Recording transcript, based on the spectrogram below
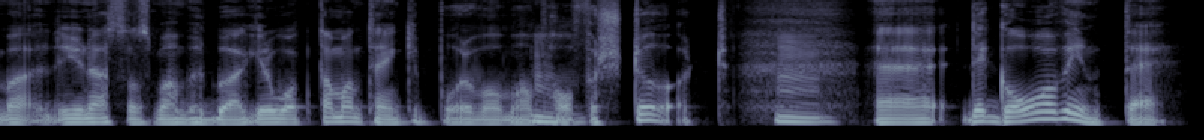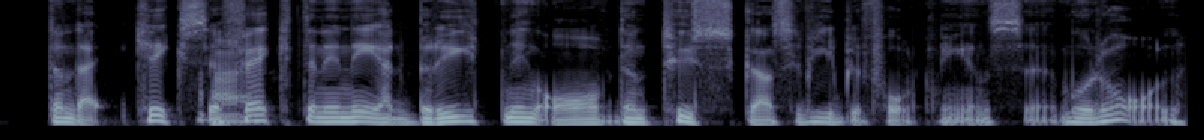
det är- ju nästan som man vill börja gråta när man tänker på det, vad man har förstört. Eh, Det gav inte den där krigseffekten i nedbrytning av den tyska civilbefolkningens eh, moral.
